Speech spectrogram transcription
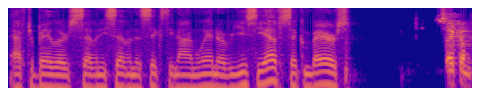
after Baylor's 77 to 69 win over UCF. SicEm Bears. SicEm.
